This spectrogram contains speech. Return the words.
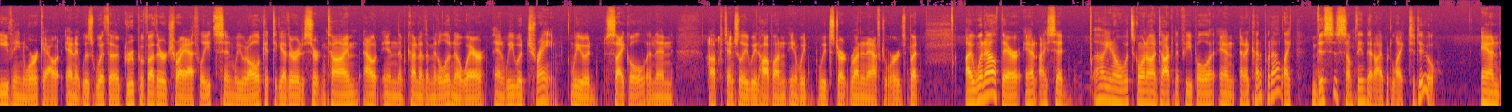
evening workout, and it was with a group of other triathletes, and we would all get together at a certain time out in the kind of the middle of nowhere, and we would train. We would cycle, and then uh, potentially we'd hop on. You know, we'd we'd start running afterwards. But I went out there and I said, "Oh, you know what's going on?" Talking to people, and and I kind of put out like this is something that I would like to do, and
